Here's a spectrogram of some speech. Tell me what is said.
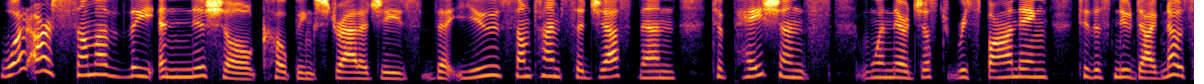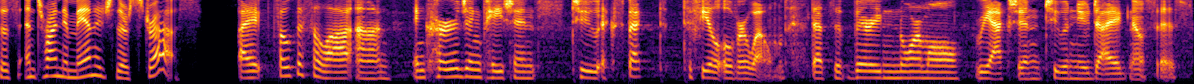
What are some of the initial coping strategies that you sometimes suggest then to patients when they're just responding to this new diagnosis and trying to manage their stress? I focus a lot on encouraging patients to expect to feel overwhelmed. That's a very normal reaction to a new diagnosis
